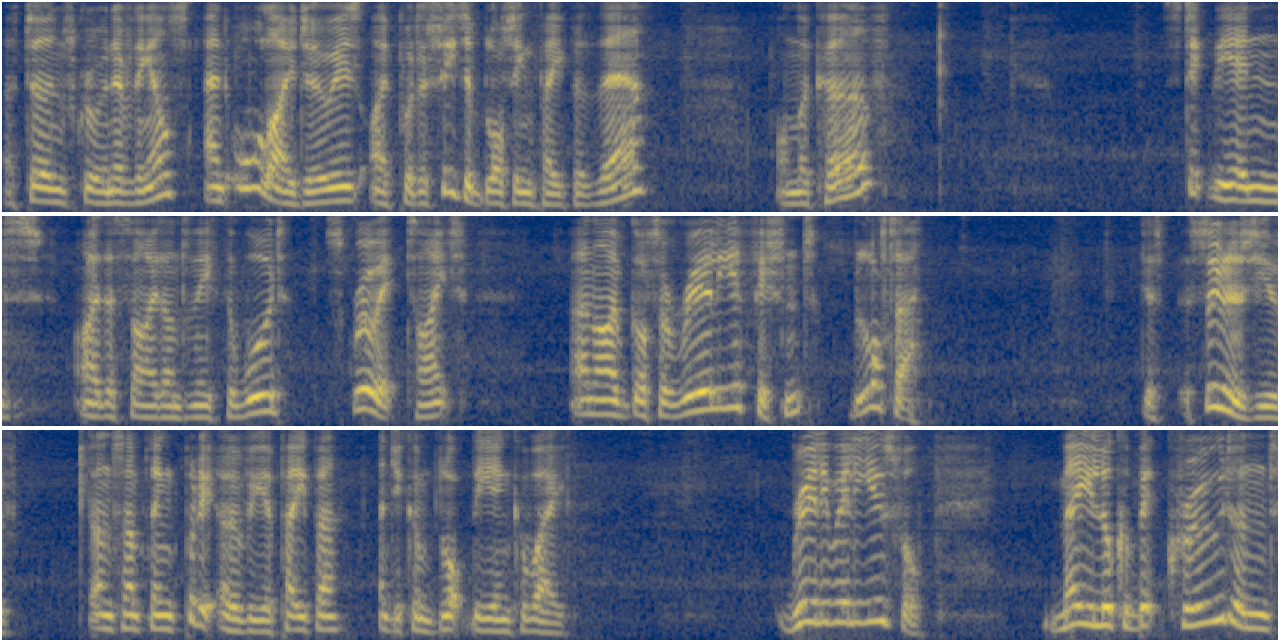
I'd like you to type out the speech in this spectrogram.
a turn screw and everything else. And all I do is I put a sheet of blotting paper there on the curve, stick the ends either side underneath the wood, screw it tight, and I've got a really efficient blotter. Just as soon as you've done something, put it over your paper and you can blot the ink away. Really, really useful. May look a bit crude and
